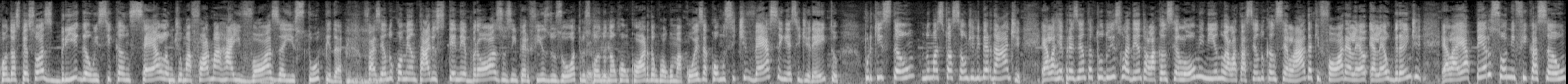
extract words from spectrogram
Quando as pessoas brigam e se cancelam de uma forma raivosa e estúpida, fazendo comentários tenebrosos em perfis dos outros quando não concordam com alguma coisa, como se tivessem esse direito, porque estão numa situação de liberdade. Ela representa tudo isso lá dentro. Ela cancelou o menino, ela está sendo cancelada aqui fora, ela é, ela é o grande. Ela é a personificação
